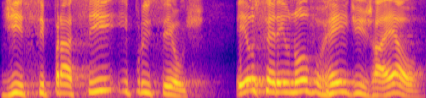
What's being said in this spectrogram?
disse para si e para os seus: Eu serei o novo rei de Israel,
